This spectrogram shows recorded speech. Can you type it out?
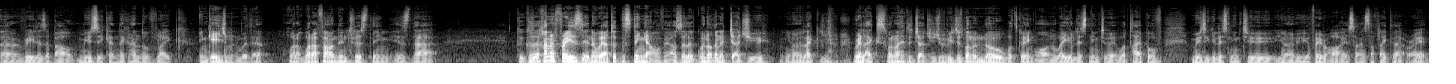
uh, readers about music and the kind of like engagement with it, what what I found interesting is that because I kind of phrased it in a way, I took the sting out of it. I was like, look, we're not going to judge you, you know, like relax. We're not here to judge you. We just want to know what's going on, where you're listening to it, what type of music you're listening to, you know, who your favorite artists are and stuff like that, right?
